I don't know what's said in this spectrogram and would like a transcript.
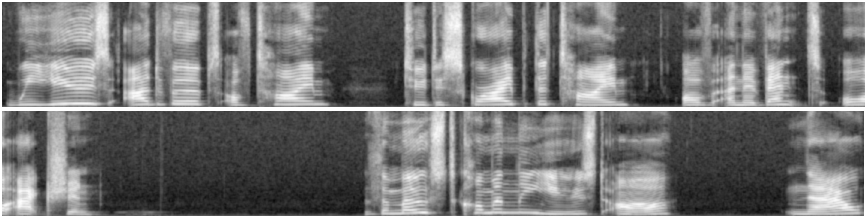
We use adverbs of time to describe the time of an event or action. The most commonly used are now,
